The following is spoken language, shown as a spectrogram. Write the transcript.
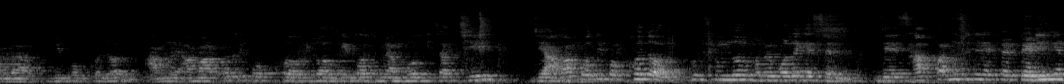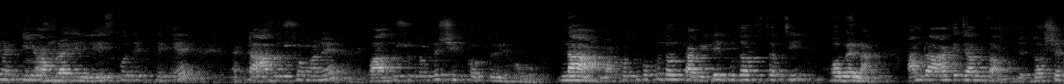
আমরা বিপক্ষ দল। আমি আমার প্রতিপক্ষ দলকে প্রথমে আমি বলতে চাচ্ছি যে আমার প্রতিপক্ষ দল খুব সুন্দরভাবে বলে গেছেন যে ছাপ্পান্ন দিনের একটা ট্রেডিং এ নাকি আমরা এই লেস প্রজেক্ট থেকে একটা আদর্শ মানে বা আদর্শ দণ্ডের শিক্ষক তৈরি হব। না, আমার প্রতিপক্ষ দলকে আমি এটাই বোঝাতে চাচ্ছি, হবে না। আমরা আগে জানতাম যে দশের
